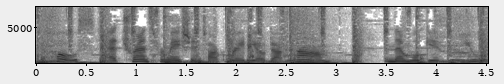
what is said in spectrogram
to host at transformationtalkradio.com, and then we'll give you a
